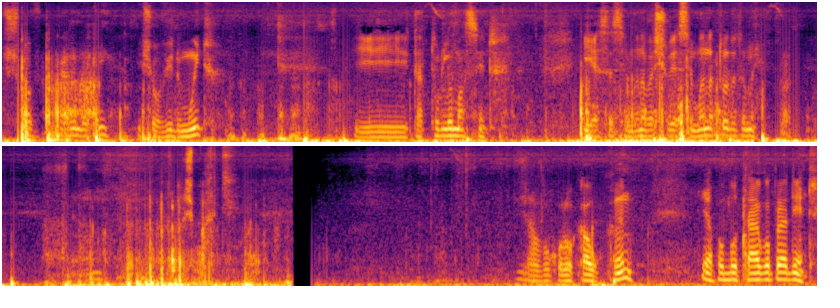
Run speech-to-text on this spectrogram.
Chove pra caramba aqui, chovido muito. E tá tudo lamacento. E essa semana vai chover a semana toda também. Então, faz parte. Já vou colocar o cano já para botar água para dentro.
